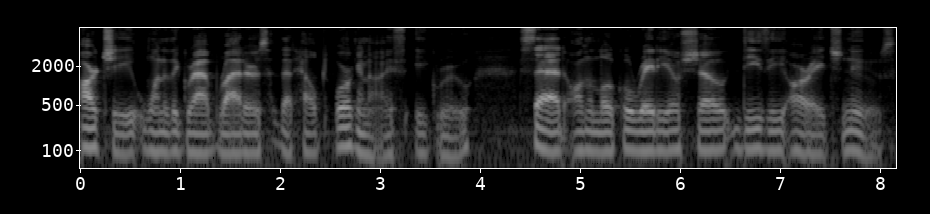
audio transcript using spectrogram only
Archie, one of the Grab riders that helped organize IGRU, said on the local radio show DZRH News.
